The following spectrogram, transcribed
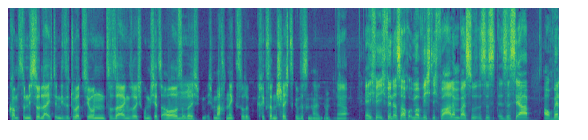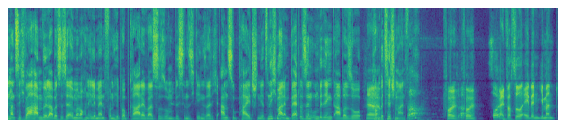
kommst du nicht so leicht in die Situation zu sagen, so ich ruhe mich jetzt aus Mhm. oder ich, ich mach nichts oder kriegst dann ein schlechtes Gewissen halt. Ne? Ja, ja ich, ich finde das auch immer wichtig, vor allem, weißt du, es ist, es ist ja, auch wenn man es nicht wahrhaben will, aber es ist ja immer noch ein Element von Hip-Hop, gerade, weißt du, so ein bisschen sich gegenseitig anzupeitschen. Jetzt nicht mal im Battle sind unbedingt, aber so Ja. Competition einfach. Ja, Voll, voll. voll. Einfach so, ey, wenn jemand,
